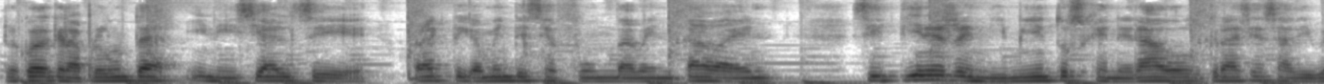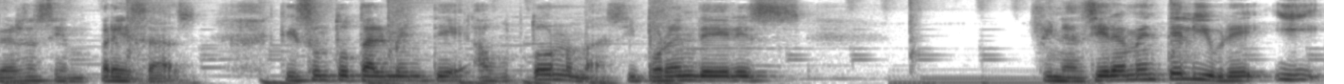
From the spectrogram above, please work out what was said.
recuerda que la pregunta inicial se prácticamente se fundamentaba en si tienes rendimientos generados gracias a diversas empresas que son totalmente autónomas y por ende eres financieramente libre y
